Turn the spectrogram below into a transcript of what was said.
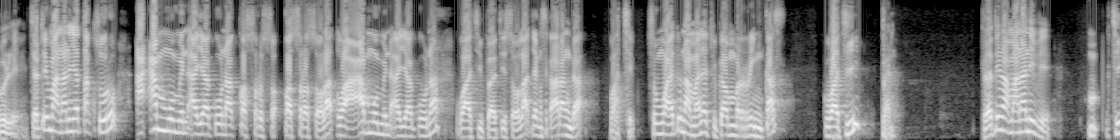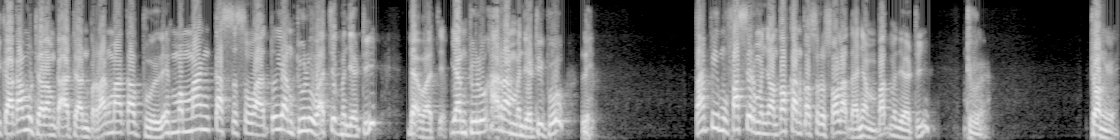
Boleh. Jadi maknanya tak suruh a'ammu min ayakuna kosro solat wa min ayakuna wajibati solat yang sekarang ndak wajib. Semua itu namanya juga meringkas kewajiban. Berarti nak mana nih, Jika kamu dalam keadaan perang maka boleh memangkas sesuatu yang dulu wajib menjadi tidak wajib, yang dulu haram menjadi boleh. Tapi mufasir menyontohkan kosro solat hanya empat menjadi dua. Dong ya.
